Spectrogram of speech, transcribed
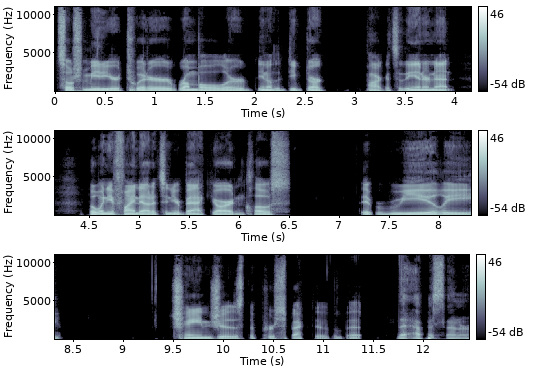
social media or Twitter, Rumble, or you know the deep dark pockets of the internet, but when you find out it's in your backyard and close, it really changes the perspective a bit. The epicenter.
